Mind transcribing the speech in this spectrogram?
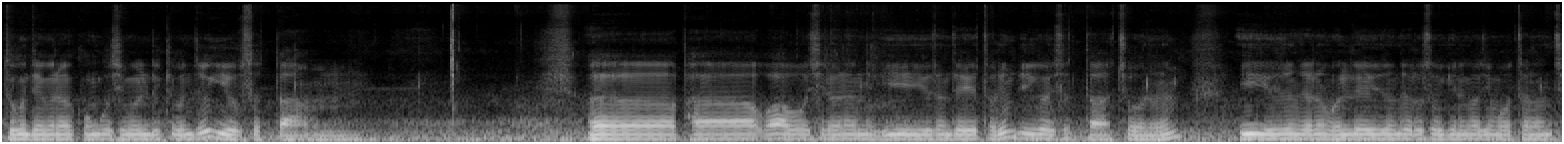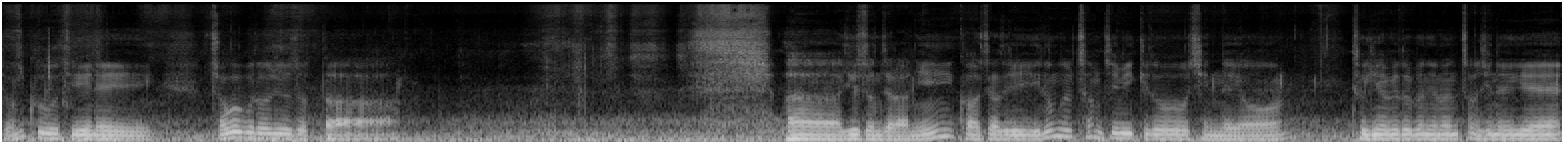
두근대거나 공고심을 느껴본 적이 없었다. 음. 어, 바와웃이라는 이 유전자에 돌림지기가 있었다. 조는 이 유전자는 원래 유전자로서 기능하지 못하는 정크 DNA 조각을 알려줬다. 아, 유전자라니 과학자들이 이름을 참 재밌게도 짓네요. 특이하게도 그녀는 자신에게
